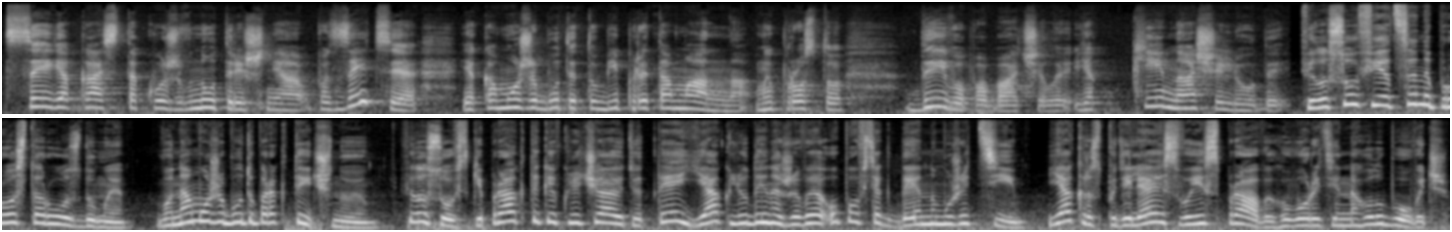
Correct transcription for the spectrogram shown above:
Це якась також внутрішня позиція, яка може бути тобі притаманна. Ми просто диво побачили, які наші люди, Філософія це не просто роздуми. Вона може бути практичною. Філософські практики включають те, як людина живе у повсякденному житті, як розподіляє свої справи, говорить Інна Голубович.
